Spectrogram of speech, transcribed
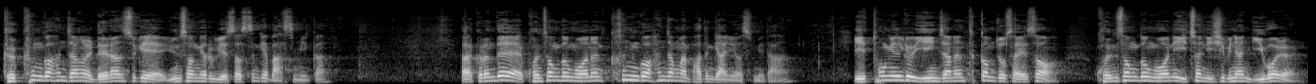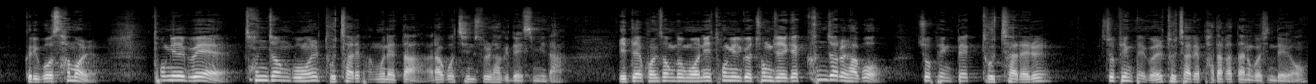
그 큰 거 한 장을 내란 속에 윤석열을 위해서 쓴 게 맞습니까? 아, 그런데 권성동 의원은 큰 거 한 장만 받은 게 아니었습니다. 이 통일교 2인자는 특검 조사에서 권성동 의원이 2022년 2월 그리고 3월 통일교의 천정궁을 두 차례 방문했다라고 진술을 하기도 했습니다. 이때 권성동 의원이 통일교 총재에게 큰절을 하고 쇼핑백 두 차례를 쇼핑백을 두 차례 받아갔다는 것인데요.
